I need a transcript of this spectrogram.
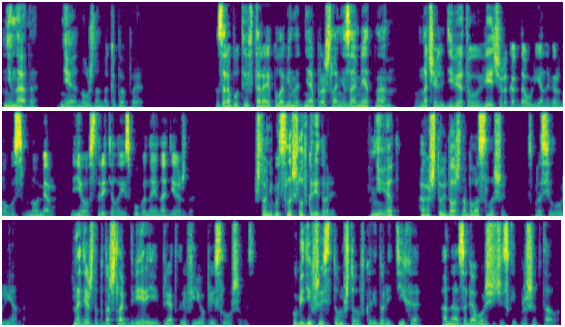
«Не надо, мне нужно на КПП». За работой вторая половина дня прошла незаметно. В начале девятого вечера, когда Ульяна вернулась в номер, ее встретила испуганная Надежда. Что-нибудь слышала в коридоре? Нет. А что я должна была слышать? Спросила Ульяна. Надежда подошла к двери и, приоткрыв ее, прислушалась. Убедившись в том, что в коридоре тихо, она заговорщически прошептала.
